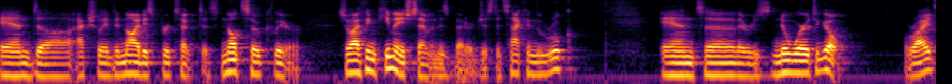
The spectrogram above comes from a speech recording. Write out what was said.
And uh, actually, the knight is protected. Not so clear. So I think king h7 is better, just attacking the rook. And uh, there is nowhere to go, right?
